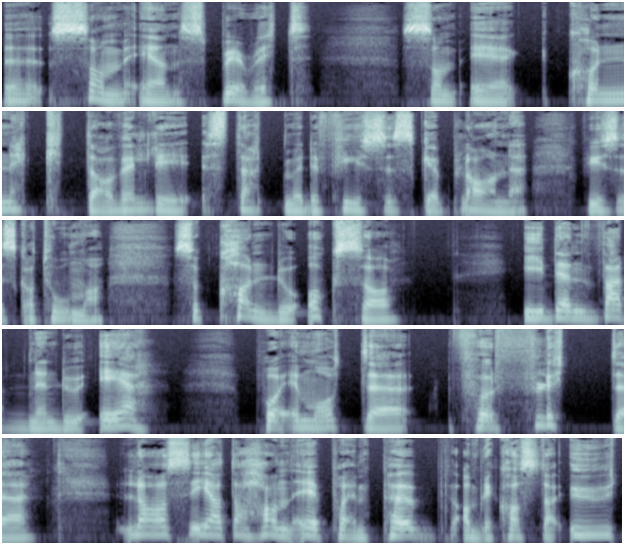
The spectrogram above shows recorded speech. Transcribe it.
eh, som en spirit som er connecta veldig sterkt med det fysiske planet, fysiske atomer, så kan du også, i den verdenen du er, på en måte forflytte La oss si at han er på en pub, han blir kasta ut,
